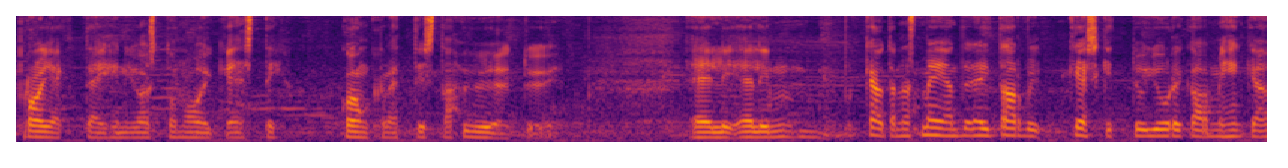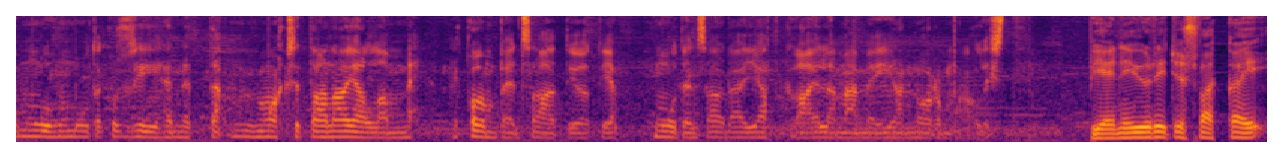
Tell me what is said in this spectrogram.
projekteihin, joista on oikeasti konkreettista hyötyä. Eli, eli käytännössä meidän ei tarvitse keskittyä juurikaan mihinkään muuhun muuta kuin siihen, että maksetaan ajallamme ne kompensaatiot ja muuten saadaan jatkaa elämäämme ihan normaalisti. Pieni yritys, vaikka ei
